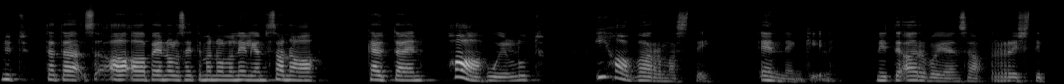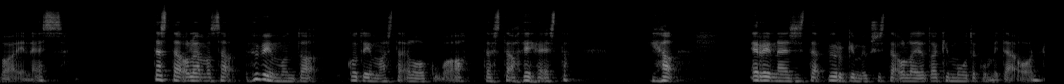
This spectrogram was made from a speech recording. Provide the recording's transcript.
nyt tätä AAP 0704 sanaa käyttäen haahuillut ihan varmasti ennenkin niiden arvojensa ristipaineessa. Tästä olemassa hyvin monta kotimaista elokuvaa tästä aiheesta ja erinäisistä pyrkimyksistä olla jotakin muuta kuin mitä on.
